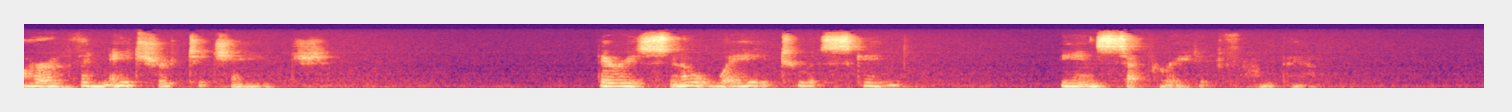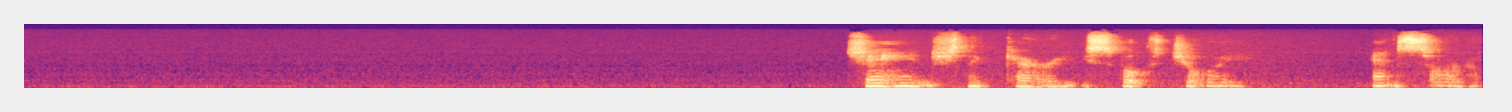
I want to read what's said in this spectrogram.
are of the nature to change. There is no way to escape being separated from them. Change that carries both joy and sorrow.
